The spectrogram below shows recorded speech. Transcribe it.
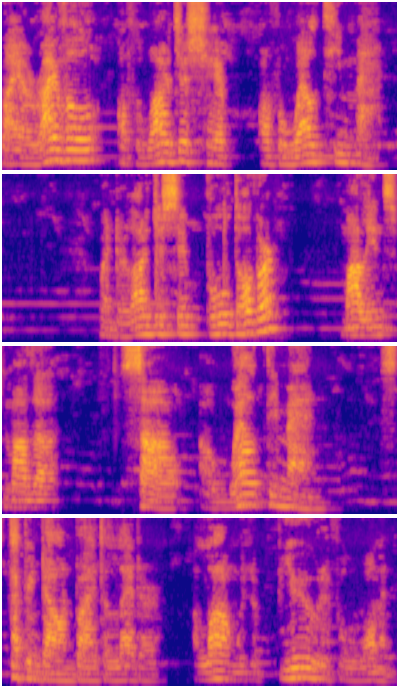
by arrival of a larger ship of a wealthy man. When the larger ship pulled over, Malin's mother saw a wealthy man stepping down by the ladder along with a beautiful woman.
